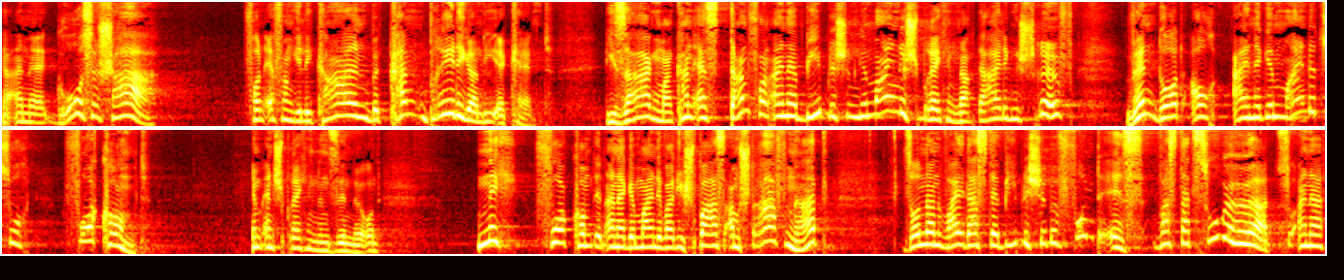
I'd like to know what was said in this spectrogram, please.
ja, eine große Schar von evangelikalen, bekannten Predigern, die ihr kennt, die sagen, man kann erst dann von einer biblischen Gemeinde sprechen nach der Heiligen Schrift, wenn dort auch eine Gemeindezucht vorkommt im entsprechenden Sinne und nicht vorkommt in einer Gemeinde, weil die Spaß am Strafen hat, sondern weil das der biblische Befund ist, was dazugehört zu einer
